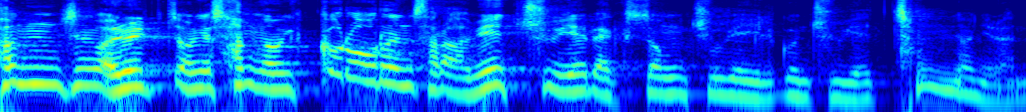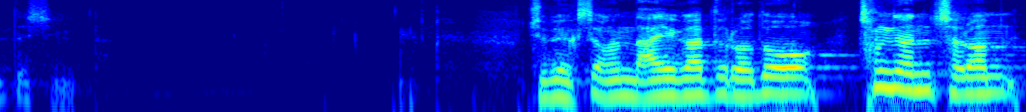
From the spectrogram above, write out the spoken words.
헌신과 열정의 사명이 끌어오른 사람이 주의 백성, 주의 일군, 주의 청년이라는 뜻입니다. 주 백성은 나이가 들어도 청년처럼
